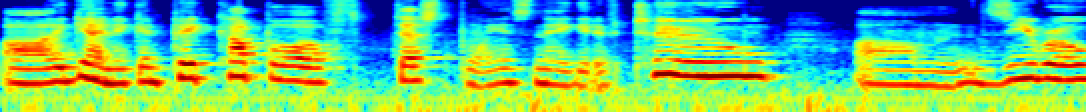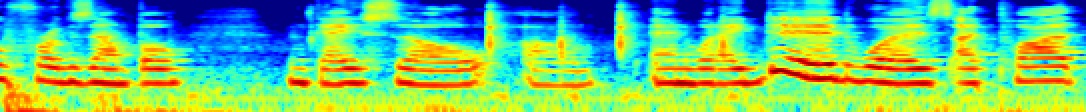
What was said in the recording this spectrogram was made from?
uh, again you can pick a couple of test points, negative 2, um, 0 for example. Okay, so um, and what I did was I plot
